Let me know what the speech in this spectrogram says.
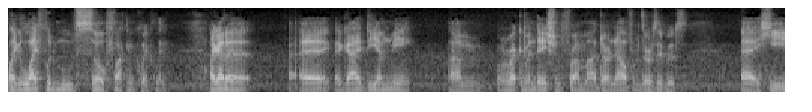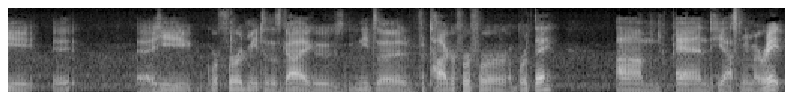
Like life would move so fucking quickly. I got a a, a guy DM'd me um, a recommendation from uh, Darnell from Thursday Boots. Uh, he it, uh, he referred me to this guy who needs a photographer for a birthday, um, and he asked me my rate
